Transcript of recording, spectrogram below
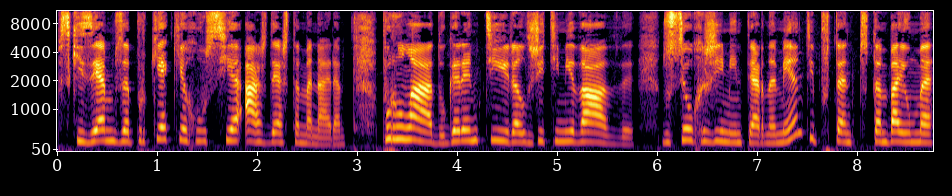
se quisermos, a porque é que a Rússia age desta maneira. Por um lado, garantir a legitimidade do seu regime internamente e, portanto, também uma,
